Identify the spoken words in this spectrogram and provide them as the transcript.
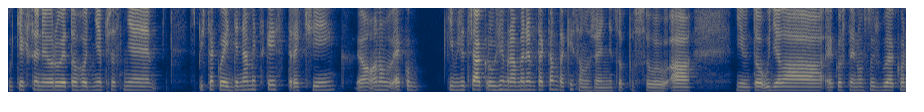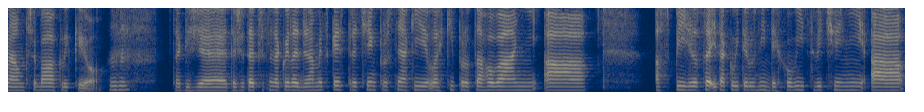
u těch seniorů je to hodně přesně spíš takový dynamický stretching, jo, ono jako tím, že třeba kroužím ramenem, tak tam taky samozřejmě něco posiluju a jim to udělá jako stejnou službu jako nám třeba kliky, jo. Mm-hmm. Takže, takže to je přesně takovýhle dynamický stretching, prostě nějaký lehký protahování a, a spíš zase i takový ty různý dechový cvičení a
